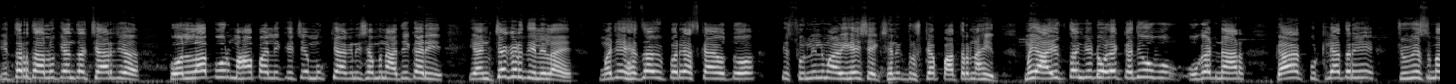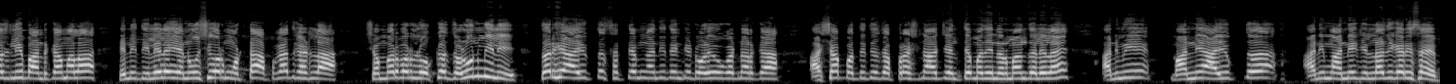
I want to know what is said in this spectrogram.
इतर तालुक्यांचा चार्ज कोल्हापूर महापालिकेचे मुख्य अग्निशमन अधिकारी यांच्याकडे दिलेला आहे. म्हणजे ह्याचा विपर्यास काय होतो? की सुनील माळी हे शैक्षणिकदृष्ट्या पात्र नाहीत. मग आयुक्तांचे डोळे कधी उग उघडणार? का कुठल्या तरी चोवीस मजली बांधकामाला यांनी दिलेल्या एन ओ सीवर मोठा अपघात घडला? शंभरभर लोक जळून मिली. तर हे आयुक्त सत्यम गांधी त्यांचे डोळे उघडणार का? अशा पद्धतीचा प्रश्न आज जनतेमध्ये निर्माण झालेला आहे. आणि मी मान्य आयुक्त आणि मान्य जिल्हाधिकारी साहेब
